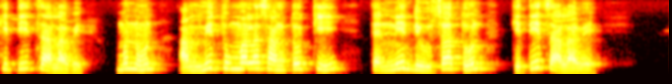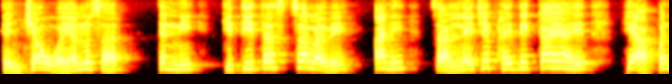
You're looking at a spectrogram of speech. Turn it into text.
किती चालावे. म्हणून आम्ही तुम्हाला सांगतो की त्यांनी दिवसातून किती चालावे? त्यांच्या वयानुसार त्यांनी किती तास चालावे आणि चालण्याचे फायदे काय आहेत हे आपण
